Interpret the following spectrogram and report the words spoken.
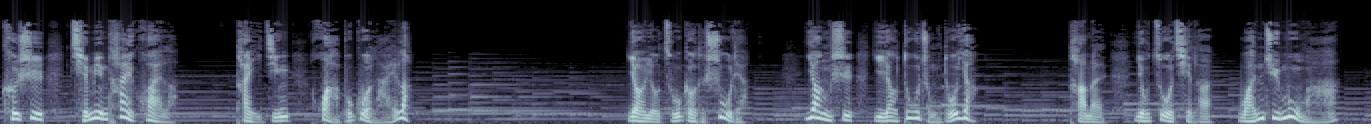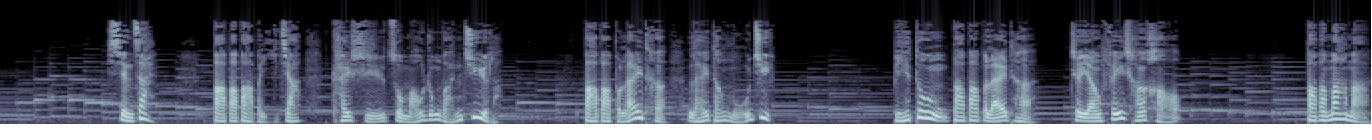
可是前面太快了，他已经画不过来了。要有足够的数量，样式也要多种多样。他们又做起了玩具木马。现在，巴巴爸爸一家开始做毛绒玩具了。巴巴布莱特来当模具。别动，巴巴布莱特，这样非常好。爸爸妈妈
